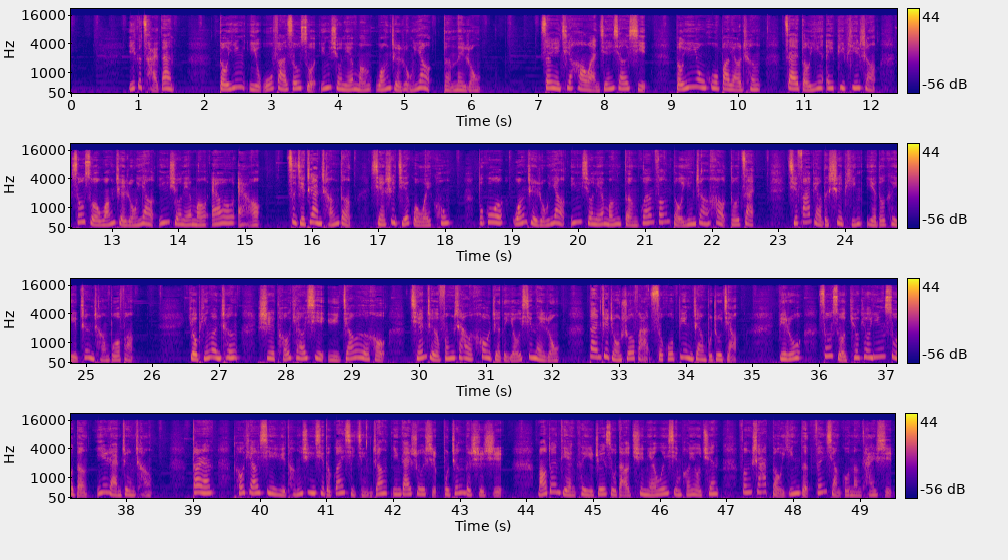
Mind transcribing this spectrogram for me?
一个彩蛋：抖音已无法搜索《英雄联盟》《王者荣耀》等内容。三月七号晚间消息，抖音用户爆料称，在抖音 APP 上搜索《王者荣耀》《英雄联盟》LOL、刺激战场等，显示结果为空。不过，《王者荣耀》《英雄联盟》等官方抖音账号都在，其发表的视频也都可以正常播放。有评论称是头条系与交恶后，前者封杀了后者的游戏内容，但这种说法似乎并站不住脚。比如搜索 QQ 音速等依然正常。当然，头条系与腾讯系的关系紧张，应该说是不争的事实。矛盾点可以追溯到去年微信朋友圈封杀抖音的分享功能开始。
